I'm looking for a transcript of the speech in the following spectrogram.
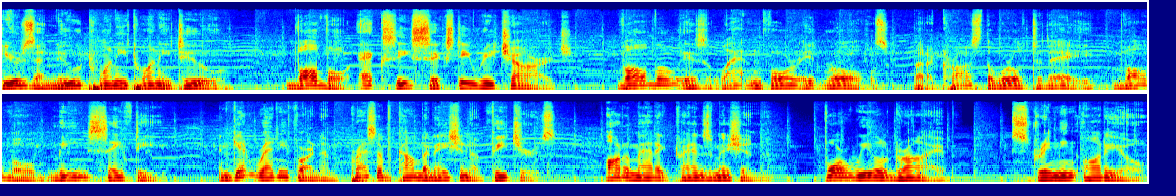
Here's a new 2022 Volvo XC60 Recharge. Volvo is Latin for it rolls, but across the world today, Volvo means safety. And get ready for an impressive combination of features. Automatic transmission, four-wheel drive, streaming audio,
